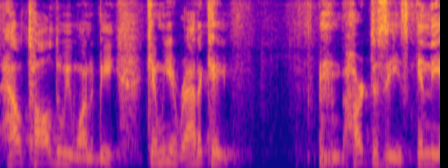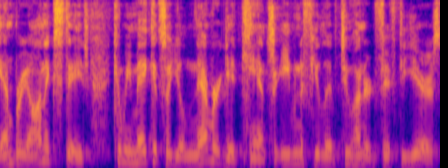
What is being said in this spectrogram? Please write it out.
how tall do we want to be? Can we eradicate heart disease in the embryonic stage? Can we make it so you'll never get cancer, even if you live 250 years?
